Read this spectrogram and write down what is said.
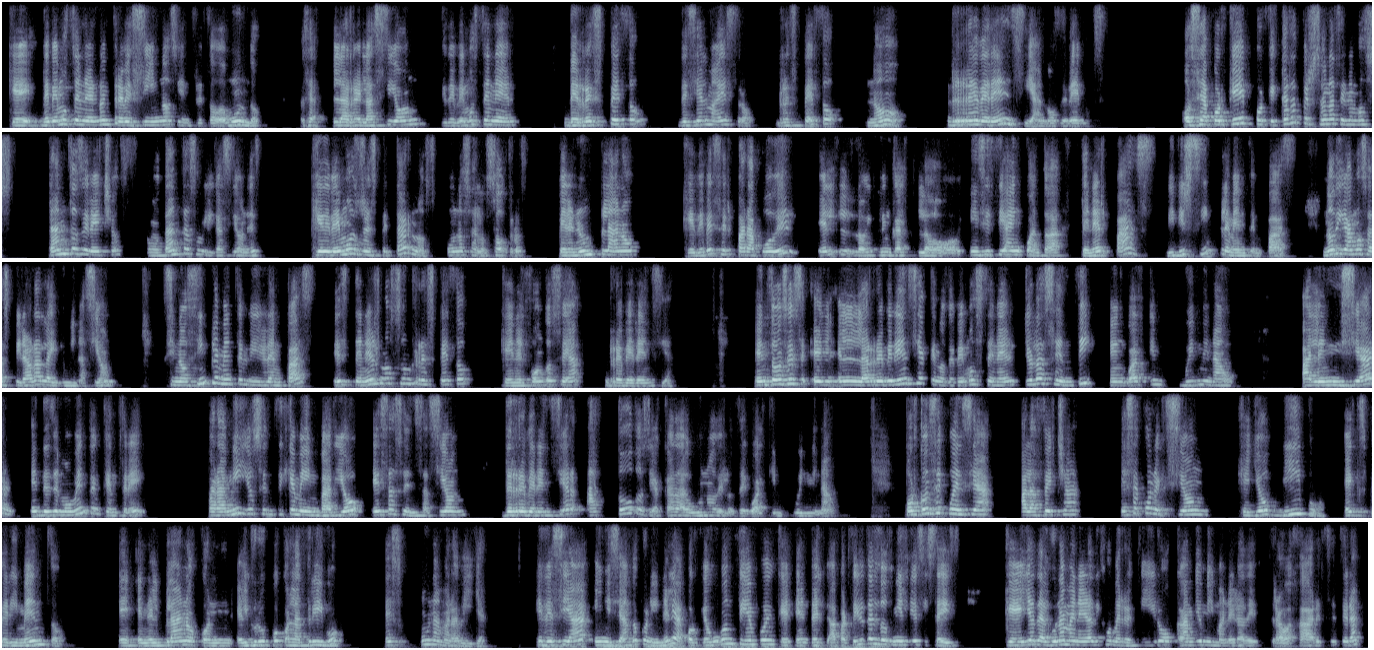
que debemos tenerlo entre vecinos y entre todo mundo. O sea, la relación que debemos tener de respeto, decía el maestro, respeto no, reverencia nos debemos. O sea, ¿por qué? Porque cada persona tenemos tantos derechos como tantas obligaciones que debemos respetarnos unos a los otros, pero en un plano que debe ser para poder él lo, lo insistía en cuanto a tener paz, vivir simplemente en paz, no digamos aspirar a la iluminación, sino simplemente vivir en paz es tenernos un respeto que en el fondo sea reverencia. Entonces, la reverencia que nos debemos tener, yo la sentí en Walking With Me Now. Al iniciar, desde el momento en que entré, para mí yo sentí que me invadió esa sensación de reverenciar a todos y a cada uno de los de Walking Now. Por consecuencia, a la fecha, esa conexión que yo vivo, experimento en, el plano con el grupo, con la tribu, es una maravilla. Y decía, iniciando con Inelia, porque hubo un tiempo en que a partir del 2016, que ella de alguna manera dijo, me retiro, cambio mi manera de trabajar, etcétera.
